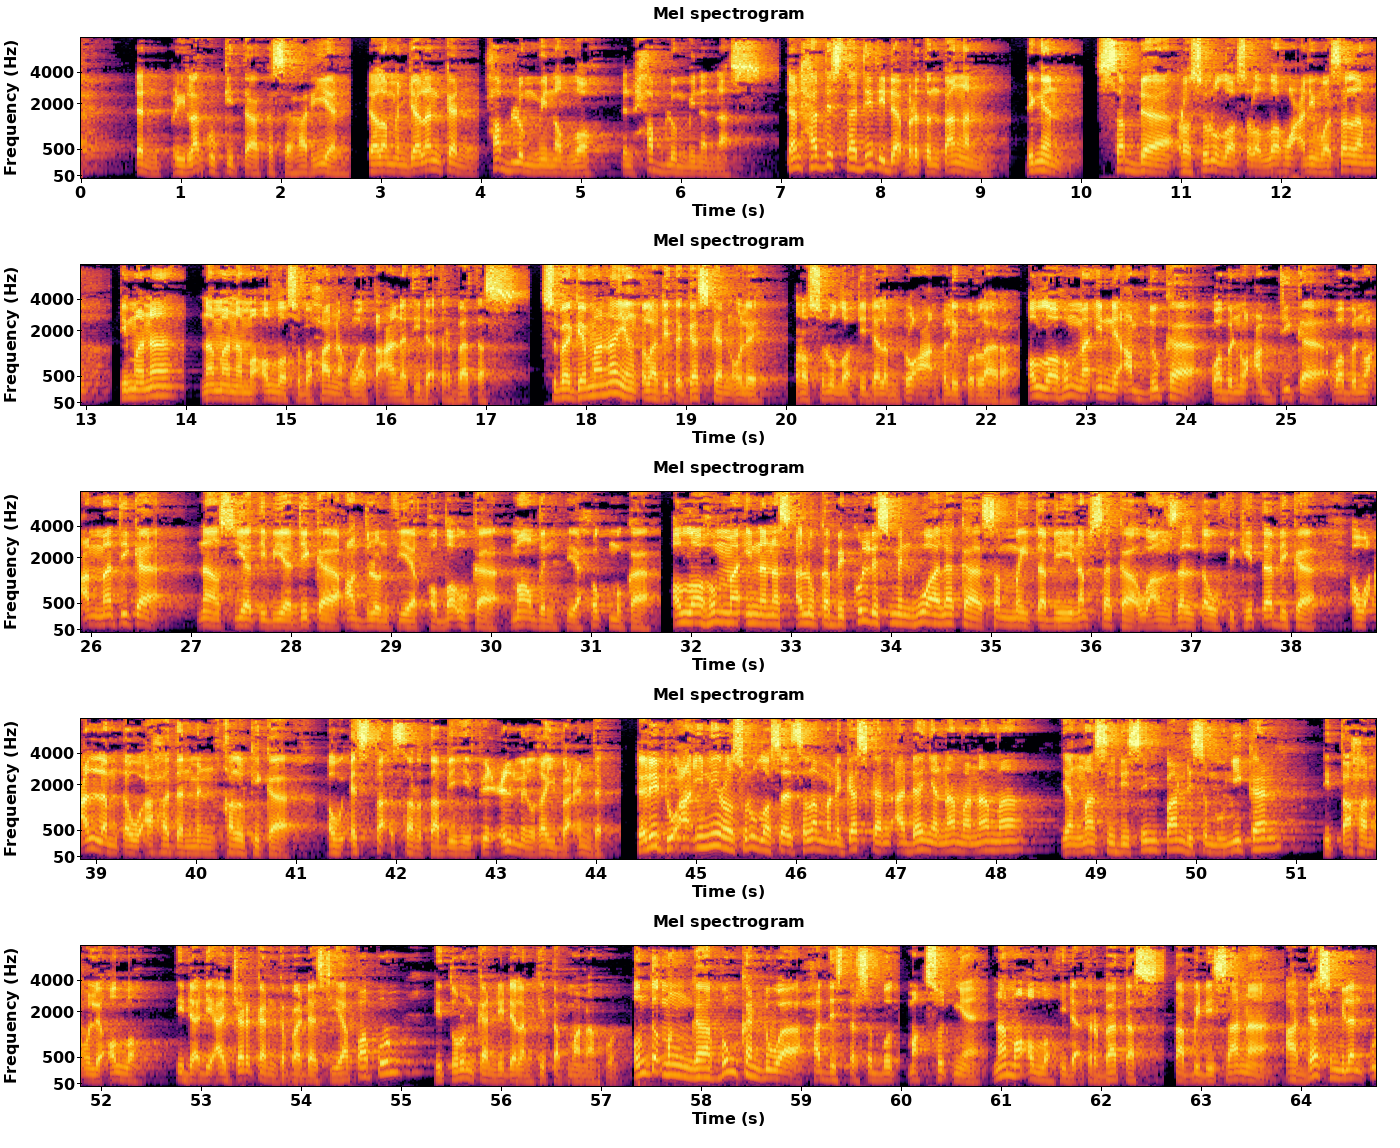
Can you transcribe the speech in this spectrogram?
dan perilaku kita keseharian dalam menjalankan hablum minallah dan hablum minan nas. Dan hadis tadi tidak bertentangan dengan sabda Rasulullah sallallahu alaihi wasallam di mana nama-nama Allah Subhanahu wa taala tidak terbatas. Sebagaimana yang telah ditegaskan oleh Rasulullah di dalam doa pelipur lara. Allahumma inni abduka wa benu abdika wa benu ammatika nasiyati biyadika adlun fiya qada'uka madin fiya hukmuka Allahumma inna nas'aluka bi kulli ismin huwa laka sammaita bi nafsaka wa anzaltahu fi kitabika aw 'allamtahu ahadan min khalqika aw ista'sarta bihi fi ilmi al-ghaiba 'indak Dari doa ini Rasulullah SAW menegaskan adanya nama-nama yang masih disimpan, disembunyikan, ditahan oleh Allah. Tidak diajarkan kepada siapa pun, diturunkan di dalam kitab mana pun. Untuk menggabungkan dua hadis tersebut, maksudnya nama Allah tidak terbatas, tapi di sana ada 99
